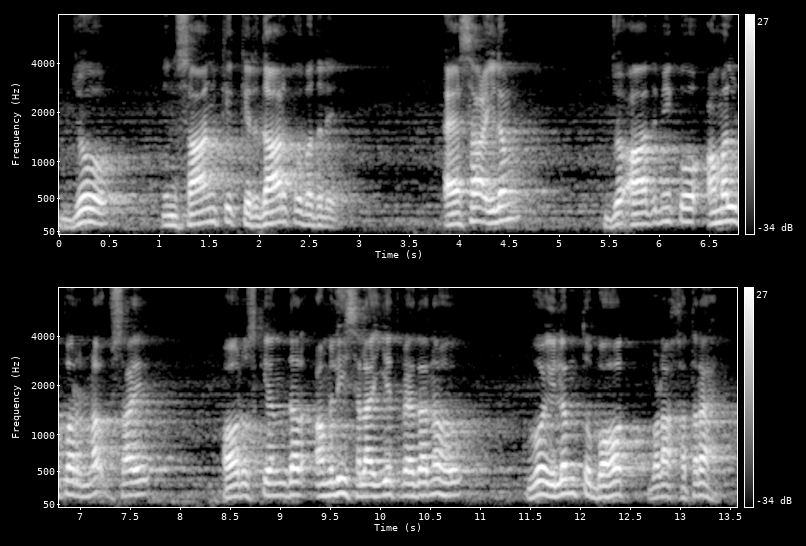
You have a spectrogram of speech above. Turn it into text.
جو انسان کے کردار کو بدلے۔ ایسا علم جو آدمی کو عمل پر نہ اکسائے اور اس کے اندر عملی صلاحیت پیدا نہ ہو، وہ علم تو بہت بڑا خطرہ ہے۔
